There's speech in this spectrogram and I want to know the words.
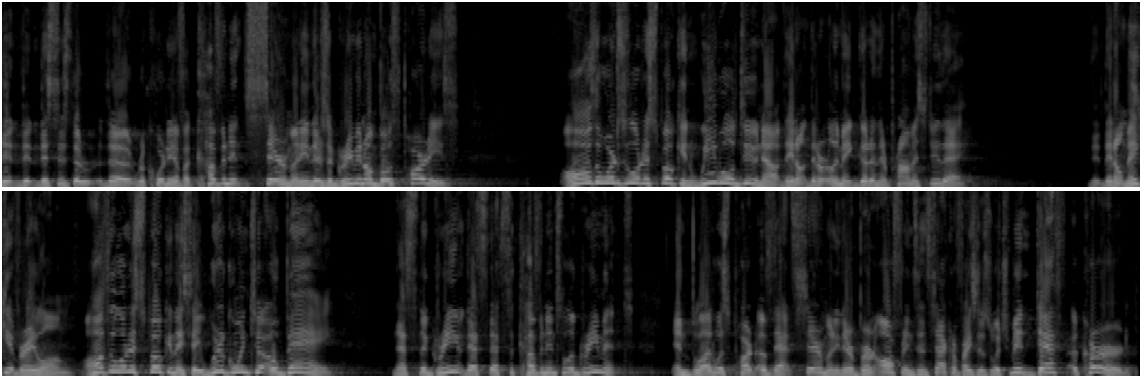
This is the, the recording of a covenant ceremony, and there's agreement on both parties. All the words the Lord has spoken, we will do. Now, they don't, they don't really make good in their promise, do they? They don't make it very long. All the Lord has spoken, they say, we're going to obey. That's the, that's, that's the covenantal agreement and blood was part of that ceremony. There are burnt offerings and sacrifices, which meant death occurred.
